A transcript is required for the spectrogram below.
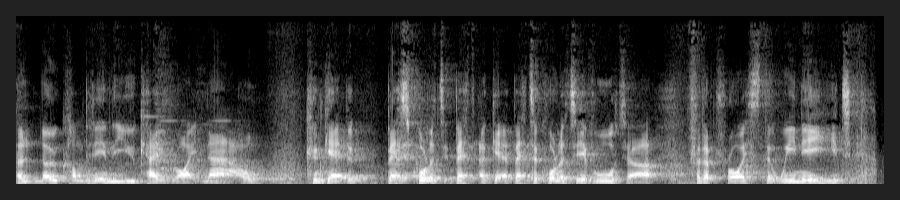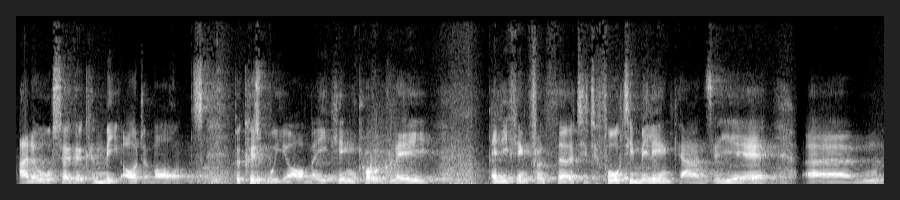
And no company in the UK right now can get the best quality, bet, uh, get a better quality of water for the price that we need, and also that can meet our demands. Because we are making probably anything from 30 to 40 million cans a year. Um,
